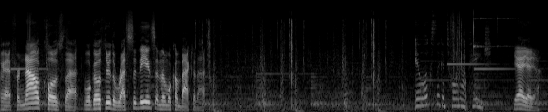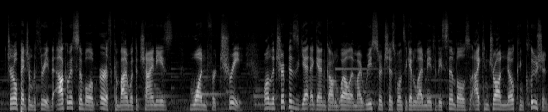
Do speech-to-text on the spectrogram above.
Okay, for now, close that. We'll go through the rest of these, and then we'll come back to that. It looks like a torn out page. Yeah, yeah, yeah. Journal page number three. The alchemist symbol of earth combined with the Chinese one for tree. While the trip has yet again gone well and my research has once again led me to these symbols, I can draw no conclusion.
